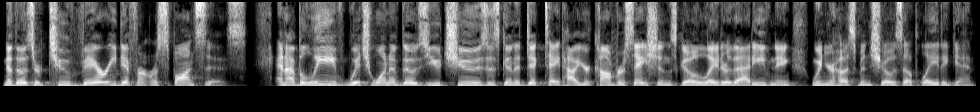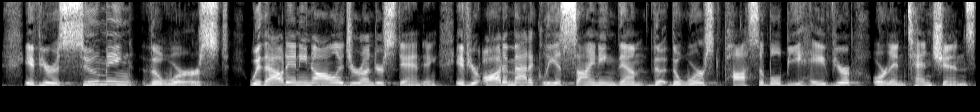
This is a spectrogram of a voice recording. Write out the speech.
Now, those are two very different responses. And I believe which one of those you choose is going to dictate how your conversations go later that evening when your husband shows up late again. If you're assuming the worst without any knowledge or understanding, if you're automatically assigning them the, the worst possible behavior or intentions,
